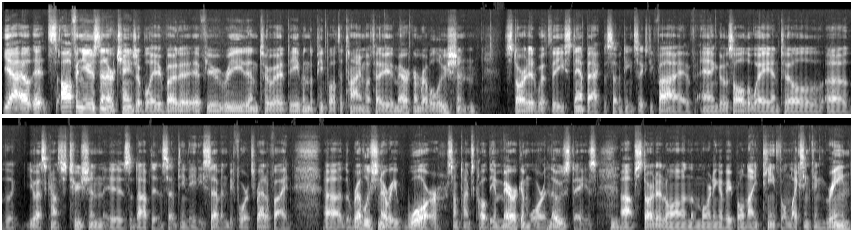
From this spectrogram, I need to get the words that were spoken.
Yeah, it's often used interchangeably, but if you read into it, even the people at the time will tell you American Revolution started with the Stamp Act of 1765 and goes all the way until uh, the U.S. Constitution is adopted in 1787 before it's ratified. Uh, the Revolutionary War, sometimes called the American War in those days, mm-hmm. uh, started on the morning of April 19th on Lexington Green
